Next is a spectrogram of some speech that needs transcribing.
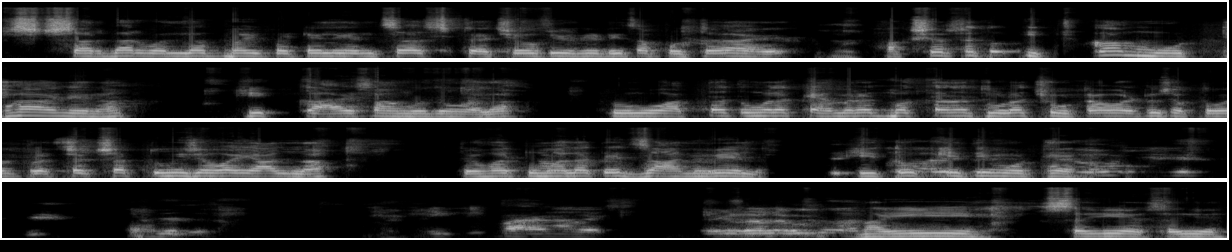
सरदार वल्लभभाई पटेल यांचा स्टॅच्यू ऑफ युनिटीचा पुतळा आहे. अक्षरशः तो इतका मोठा आहे ना की काय सांगू तुम्हाला? तो आता तुम्हाला कॅमेऱ्यात बघताना थोडा छोटा वाटू शकतो पण प्रत्यक्षात तुम्ही जेव्हा याल ना तेव्हा तुम्हाला ते जाणवेल की तो किती मोठा आहे. भाई सही आहे सही आहे.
